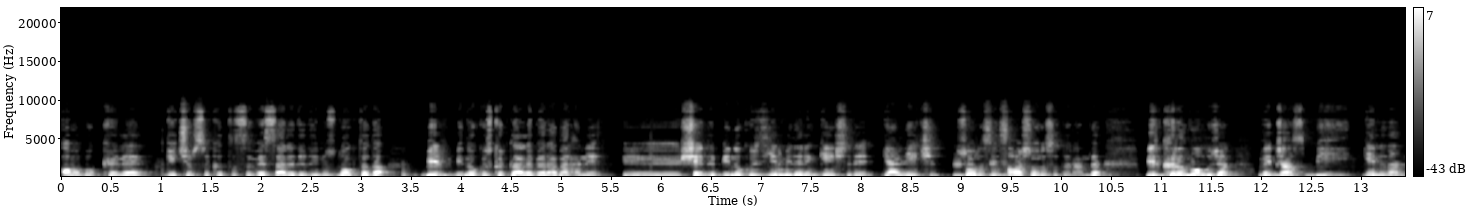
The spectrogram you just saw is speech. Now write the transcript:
ama bu köle, geçim sıkıntısı vesaire dediğimiz noktada bir 1940'larla beraber hani e, şeyde 1920'lerin gençleri geldiği için sonrası savaş sonrası dönemde bir kırılma olacak ve caz bir yeniden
